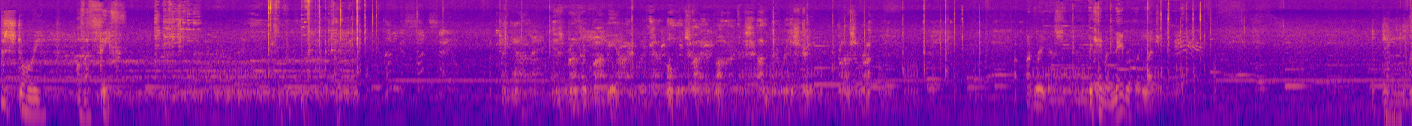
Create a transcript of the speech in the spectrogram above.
The story of a thief. His brother Bobby Hardwick owns five bars on Berlin Street, plus Rock. Rodriguez became a neighborhood legend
